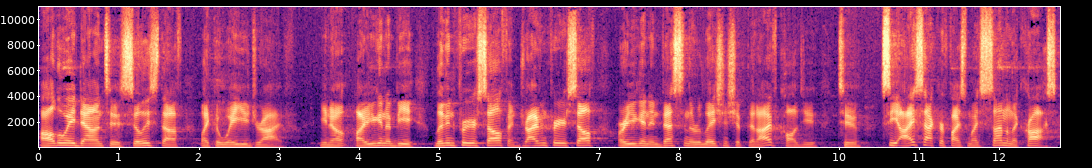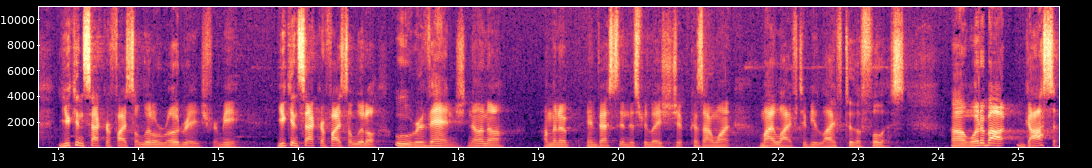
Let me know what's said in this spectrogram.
All the way down to silly stuff like the way you drive. You know, are you going to be living for yourself and driving for yourself, or are you going to invest in the relationship that I've called you to? See, I sacrificed my son on the cross. You can sacrifice a little road rage for me. You can sacrifice a little, ooh, revenge. No, no. I'm going to invest in this relationship because I want my life to be life to the fullest. Um, what about gossip?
